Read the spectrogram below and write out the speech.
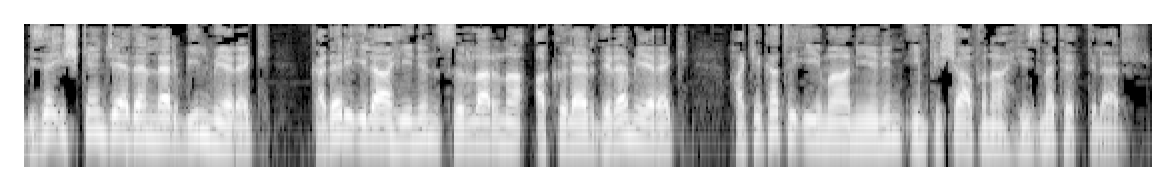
Bize işkence edenler bilmeyerek, kader-i ilahinin sırlarına akıl erdiremeyerek, hakikat-ı imaniyenin inkişafına hizmet ettiler.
